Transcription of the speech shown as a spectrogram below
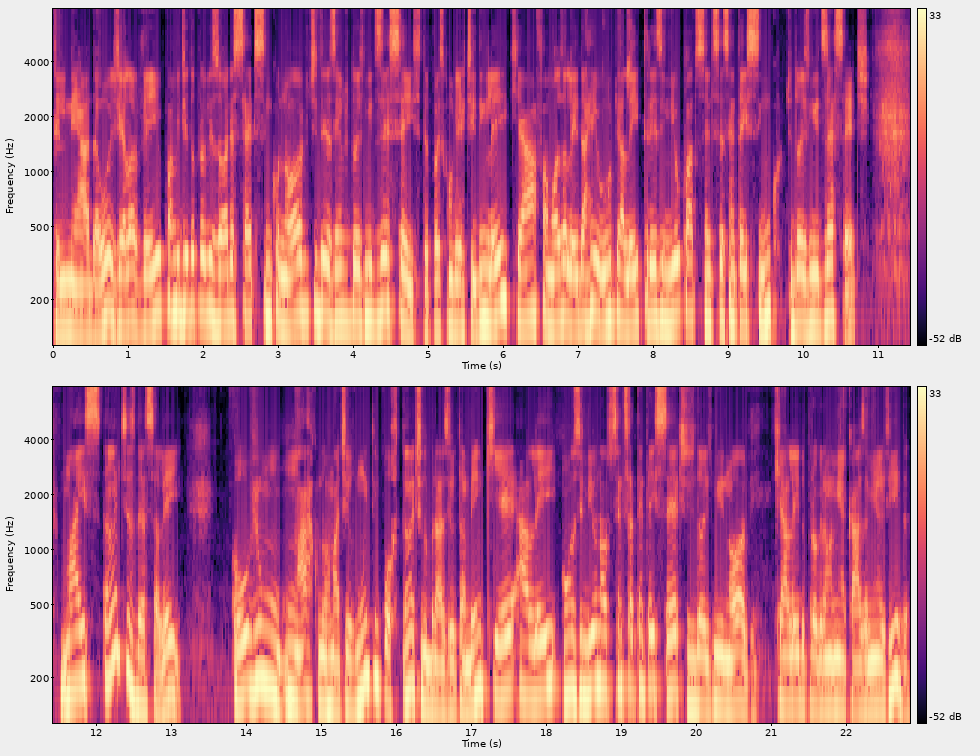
delineada hoje, ela veio com a medida provisória 759 de dezembro de 2016, depois convertida em lei, que é a famosa lei da REURB, a lei 13.465 de 2017. Mas antes dessa lei, houve um, um, marco normativo muito importante no Brasil também, que é a Lei 11.977 de 2009, que é a lei do programa Minha Casa Minha Vida.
